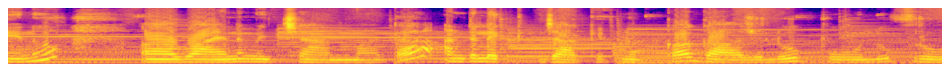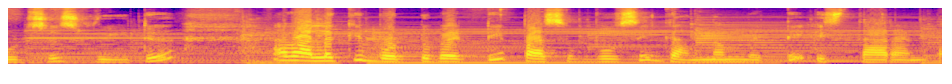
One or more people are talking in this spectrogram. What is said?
నేను వాయనం ఇచ్చాను అనమాట అంటే లైక్ జాకెట్ ముక్క గాజులు పూలు ఫ్రూట్స్ స్వీట్ వాళ్ళకి బొట్టు పెట్టి పసుపు పూసి గంధం పెట్టి ఇస్తారంట.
